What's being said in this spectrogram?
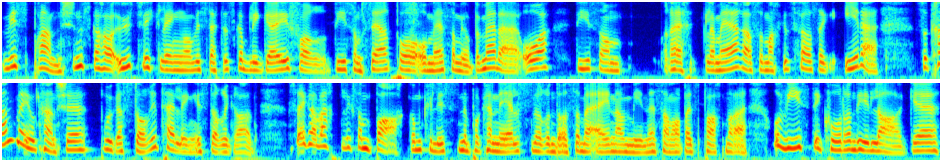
hvis bransjen skal ha utvikling, og hvis dette skal bli gøy for de som ser på og vi som jobber med det, og de som reklamerer, altså markedsfører seg i det, så kan vi jo kanskje bruke storytelling i større grad. Så jeg har vært liksom bakom kulissene på Kanelsnurren, da, som er en av mine samarbeidspartnere, og vist dem hvordan de lager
